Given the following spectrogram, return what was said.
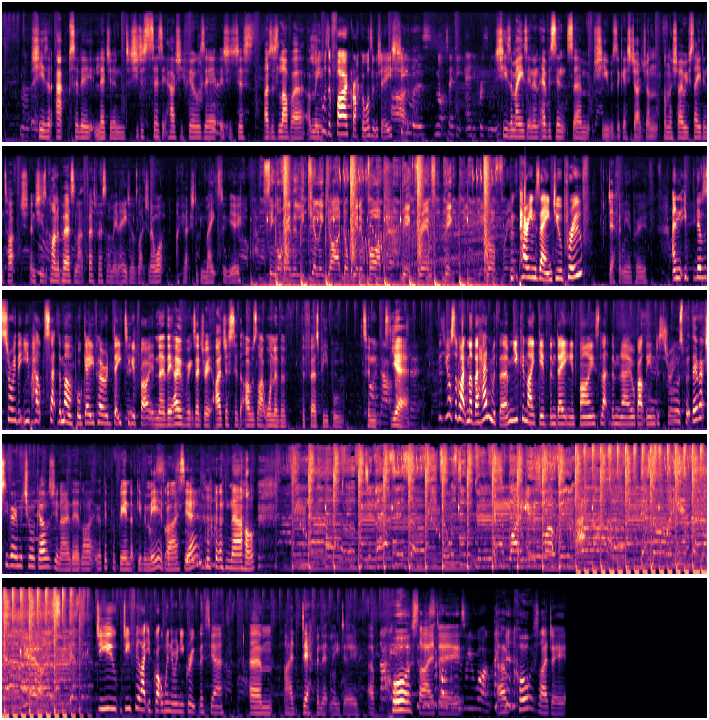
She's an absolute legend. She just says it how she feels it. She's just, I just love her. I mean, She was a firecracker, wasn't she? she was not taking any prisoners. she's amazing. And ever since um, she was a guest judge on, on the show, we've stayed in touch. And she's the kind of person, like the first person I met in age, I was like, "Do you know what? I could actually be mates with you. Single-handedly killing y'all, don't get involved. Big rims, big girlfriend. Perrie and Zayn, do you approve? Definitely approve. And if, there was a story that you helped set them up or gave her a dating advice. No, they over exaggerate. I just said that I was like one of the, the first people to, yeah. Because you're sort of like mother hen with them. You can like give them dating advice, let them know about the industry. Of course, but they're actually very mature girls, you know. They're like, they probably end up giving me advice, yeah? now. You do you feel like you've got a winner in your group this year? Um, I definitely do. Of course I do. Of course I do.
